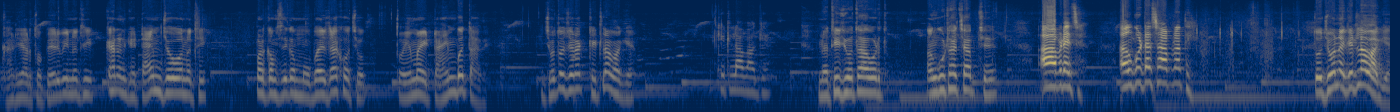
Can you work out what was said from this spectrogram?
ઘડિયાળ તો પહેરવી નથી કારણ કે ટાઈમ જોવો નથી. પણ કમસે કમ મોબાઈલ રાખો છો તો એમાંય ટાઈમ બતાવે. જોતો જરાક કેટલા વાગ્યા? કેટલા વાગ્યા? નથી જોતા આવડતું. અંગૂઠા છાપ છે. આ આવડે છે. અંગૂઠા છાપ નથી. તો જો ને કેટલા વાગ્યા?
